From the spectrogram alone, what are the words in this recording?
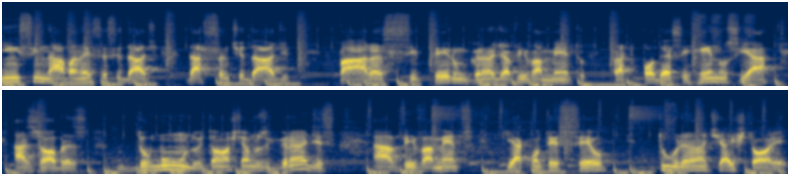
e ensinava a necessidade da santidade para se ter um grande avivamento para que pudesse renunciar às obras do mundo. Então nós temos grandes avivamentos que aconteceu durante a história.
